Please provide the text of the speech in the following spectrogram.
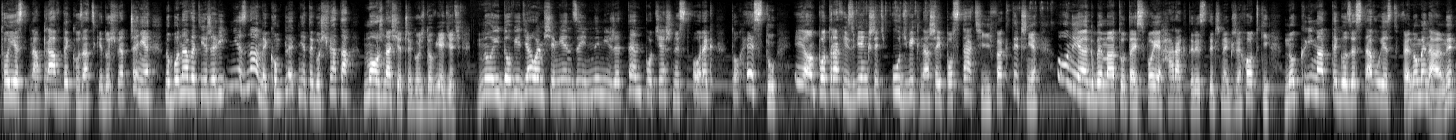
To jest naprawdę kozackie doświadczenie, no bo nawet jeżeli nie znamy kompletnie tego świata, można się czegoś dowiedzieć. No i dowiedziałem się między innymi, że ten pocieszny stworek to Hestu i on potrafi zwiększyć udźwig naszej postaci i faktycznie on jakby ma tutaj swoje charakterystyczne grzechotki. No klimat tego zestawu jest fenomenalny,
